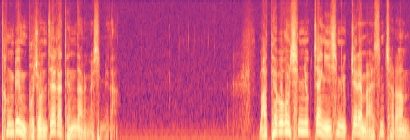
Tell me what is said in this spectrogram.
텅 빈 무존재가 된다는 것입니다. 마태복음 16장 26절의 말씀처럼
